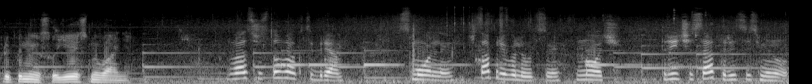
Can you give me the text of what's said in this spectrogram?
припинив своє існування. 26 октября. Смольный. Штаб революции. Ночь. 3 часа 30 минут.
